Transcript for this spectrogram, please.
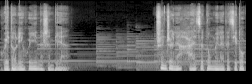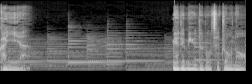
回到林徽因的身边，甚至连孩子都没来得及多看一眼。对命运的如此捉弄，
